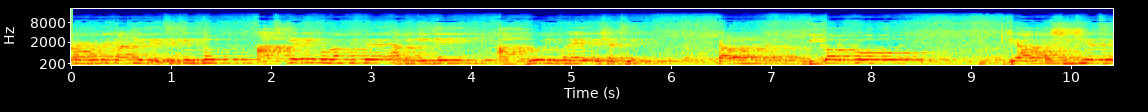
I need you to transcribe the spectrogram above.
অনেকভাবে কাটিয়ে দিয়েছি, কিন্তু আজকের এই প্রোগ্রামটিতে আমি নিজেই আগ্রহী হয়ে এসেছি। কারণ বিতর্ক যে আমাকে শিখিয়েছে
